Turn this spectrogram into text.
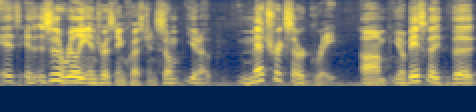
it's, it's, this is a really interesting question. So, you know, metrics are great. Um, you know, basically the,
